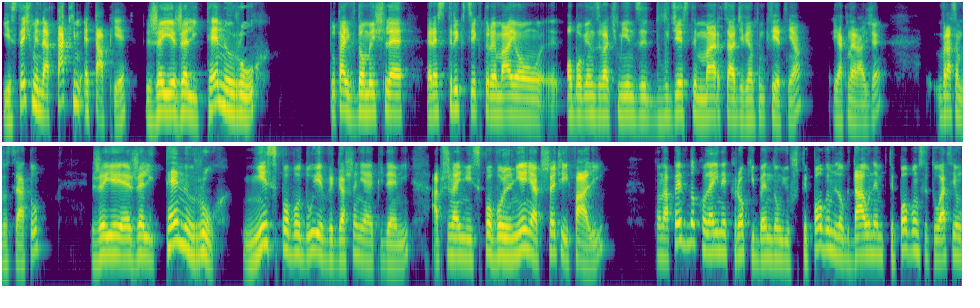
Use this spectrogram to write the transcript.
Jesteśmy na takim etapie, że jeżeli ten ruch, tutaj w domyśle restrykcje, które mają e, obowiązywać między 20 marca a 9 kwietnia, jak na razie, wracam do cytatu, że jeżeli ten ruch nie spowoduje wygaszenia epidemii, a przynajmniej spowolnienia trzeciej fali, to na pewno kolejne kroki będą już typowym lockdownem, typową sytuacją,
